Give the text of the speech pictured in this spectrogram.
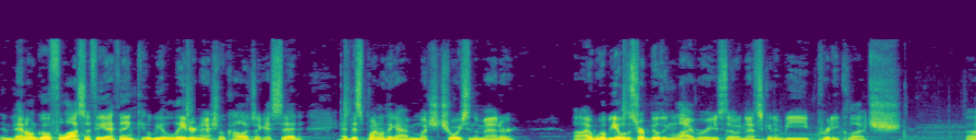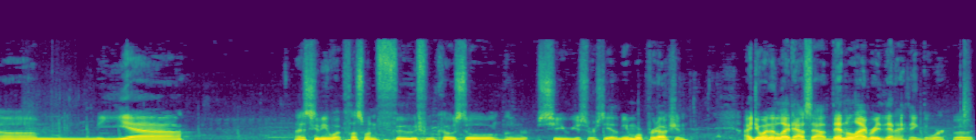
and then I'll go philosophy, I think. It'll be a later national college, like I said. At this point, I don't think I have much choice in the matter. Uh, I will be able to start building libraries, though, and that's going to be pretty clutch. Um, yeah. That's gonna be what plus one food from coastal sea resource. Yeah, that'll be more production. I do want a lighthouse out, then a library, then I think the workboat.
